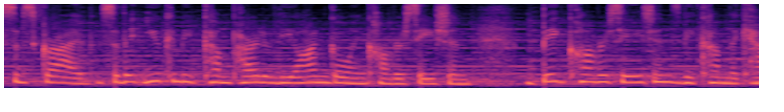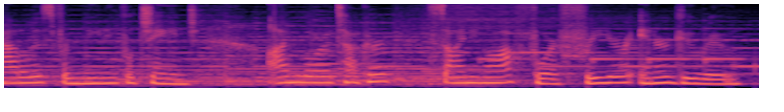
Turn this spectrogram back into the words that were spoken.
subscribe so that you can become part of the ongoing conversation. Big conversations become the catalyst for meaningful change. I'm Laura Tucker, signing off for Free Your Inner Guru.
